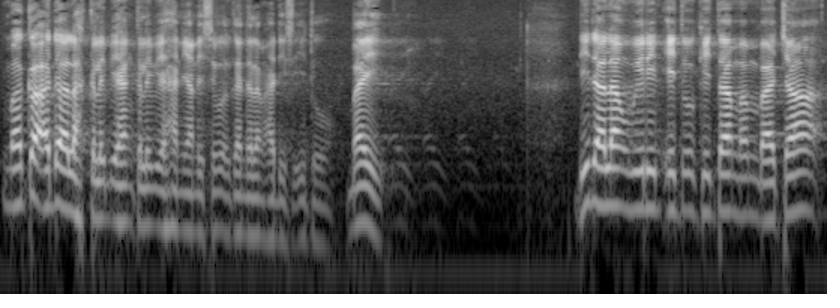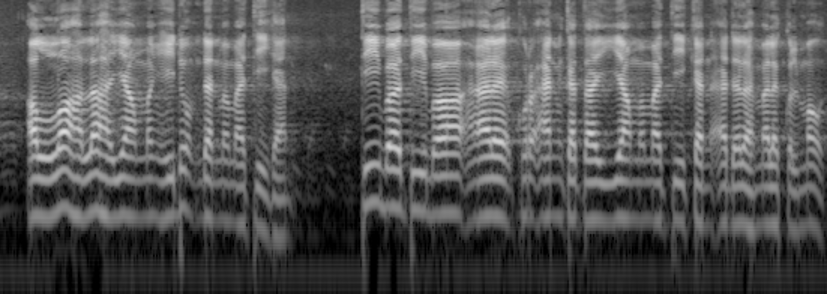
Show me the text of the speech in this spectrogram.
Maka adalah kelebihan-kelebihan yang disebutkan dalam hadis itu. Baik. Di dalam wirid itu kita membaca Allah lah yang menghidup dan mematikan tiba-tiba ayat Quran kata yang mematikan adalah malakul maut.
